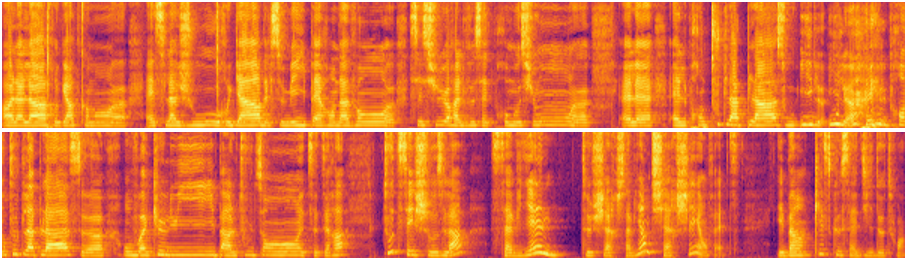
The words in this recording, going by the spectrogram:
oh là là, regarde comment euh, elle se la joue, regarde, elle se met hyper en avant, euh, c'est sûr, elle veut cette promotion, euh, elle prend toute la place ou il il il prend toute la place, on voit que lui, il parle tout le temps, etc. Toutes ces choses-là, ça vient te cherche, ça vient te chercher en fait. Eh ben, qu'est-ce que ça dit de toi?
